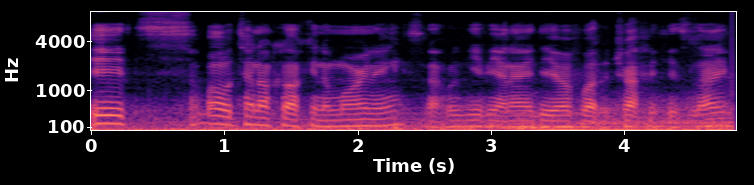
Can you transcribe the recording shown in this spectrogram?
It's about 10 o'clock in the morning, so that will give you an idea of what the traffic is like.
